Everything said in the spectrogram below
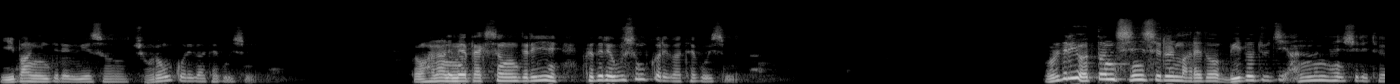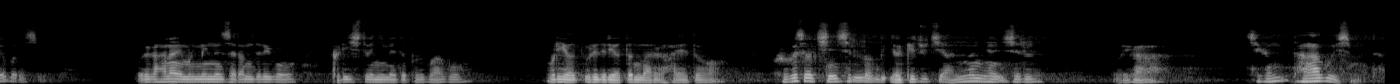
이방인들에 의해서 조롱거리가 되고 있습니다. 또 하나님의 백성들이 그들의 웃음거리가 되고 있습니다. 우리들이 어떤 진실을 말해도 믿어주지 않는 현실이 되어버렸습니다. 우리가 하나님을 믿는 사람들이고 그리스도인임에도 불구하고 우리, 우리들이 어떤 말을 하여도 그것을 진실로 여겨주지 않는 현실을 우리가 지금 당하고 있습니다.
